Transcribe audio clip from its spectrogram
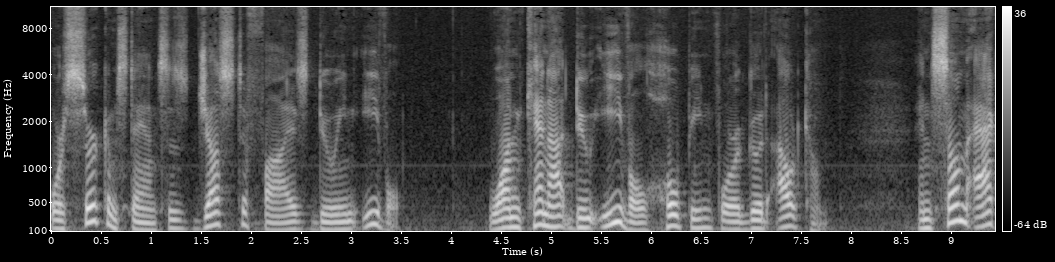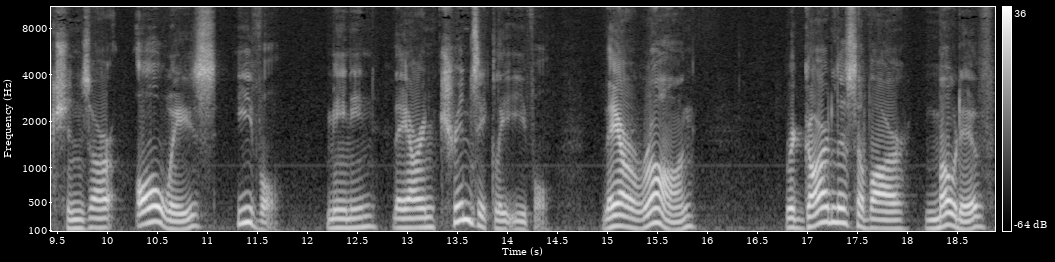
or circumstances, justifies doing evil. One cannot do evil hoping for a good outcome. And some actions are always evil, meaning they are intrinsically evil. They are wrong regardless of our motive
